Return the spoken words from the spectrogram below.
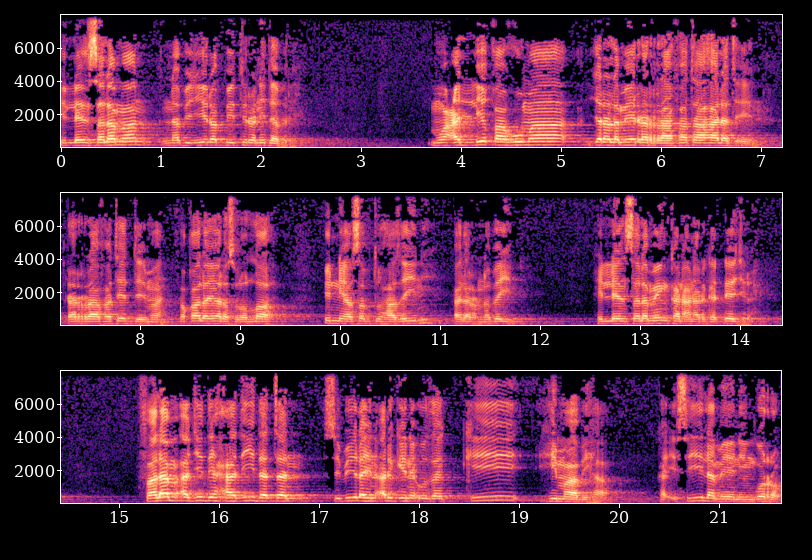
هلين سلمان نبي ربي ترني دبر. معلقهما جرى لمير الرافتا هالتين. الرافتين ديمان فقال يا رسول الله إني أصبت هذين الأرنبين. هلين سلمين كان أنا أرقد ديجرة فلم أجد حديدة سبيلهن أرجن أذكيهما بها. كإسي لمين قرأ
